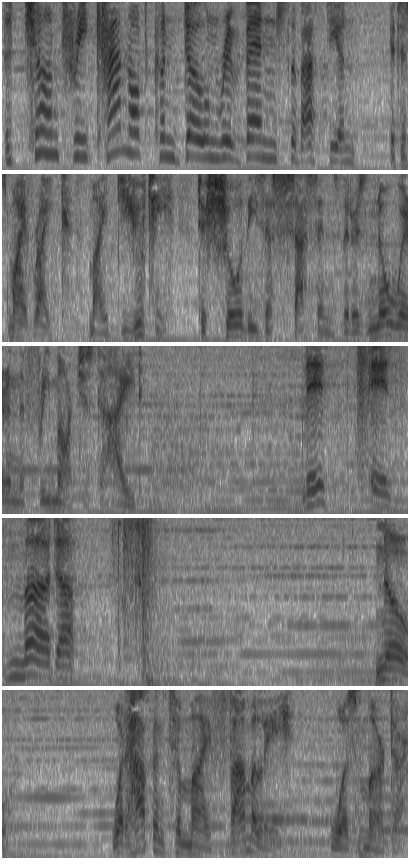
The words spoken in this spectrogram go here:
The Chantry cannot condone revenge, Sebastian. It is my right, my duty, to show these assassins there is nowhere in the Free Marches to hide. This is murder. No. What happened to my family was murder.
